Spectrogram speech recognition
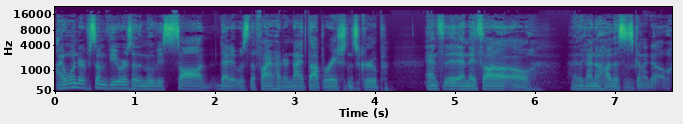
I wonder if some viewers of the movie saw that it was the 509th Operations Group and, th- and they thought, uh oh, I think I know how this is going to go.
